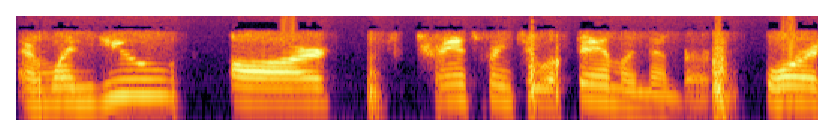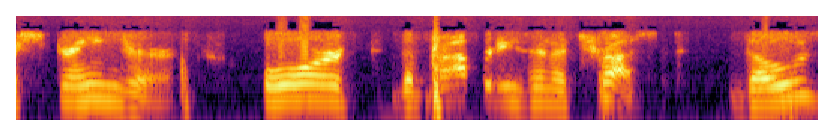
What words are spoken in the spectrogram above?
And when you are transferring to a family member or a stranger or the property's in a trust, those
